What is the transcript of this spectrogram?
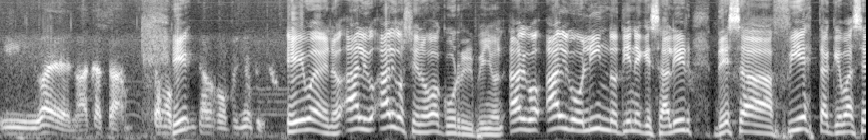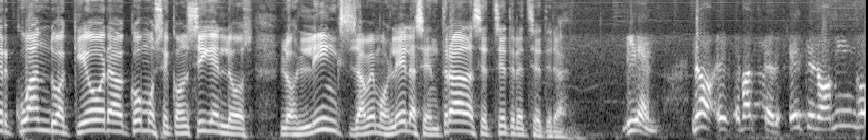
Y bueno, acá estamos. Estamos Y- pintados con opinión fija. Y bueno, algo, algo se nos va a ocurrir, Piñón. Algo, algo lindo tiene que salir de esa fiesta que va a ser cuándo, a qué hora, cómo se consiguen los, los links, llamémosle, las entradas, etcétera, etcétera. Bien. No, eh, va a ser este domingo,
